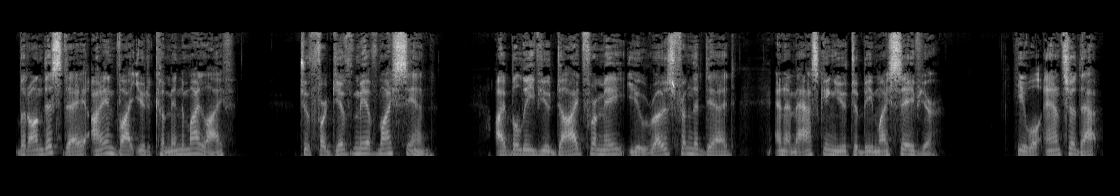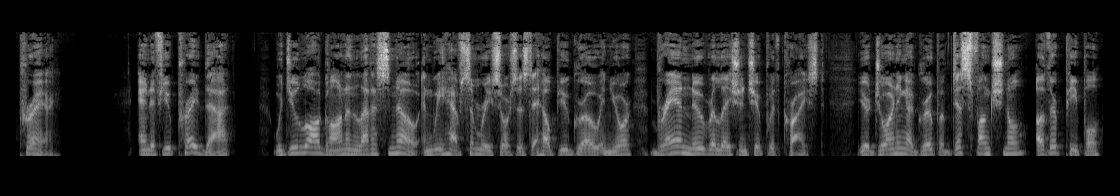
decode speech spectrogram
But on this day, I invite you to come into my life to forgive me of my sin. I believe you died for me, you rose from the dead, and I'm asking you to be my Savior. He will answer that prayer. And if you prayed that, would you log on and let us know? And we have some resources to help you grow in your brand new relationship with Christ. You're joining a group of dysfunctional other people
